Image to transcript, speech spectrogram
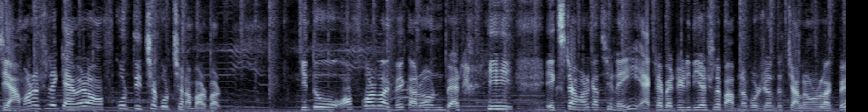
যে আমার আসলে ক্যামেরা অফ করতে ইচ্ছা করছে না বারবার। কিন্তু অফ করা লাগবে, কারণ ব্যাটারি এক্সট্রা আমার কাছে নেই। একটা ব্যাটারি দিয়ে আসলে পাবনা পর্যন্ত চালানো লাগবে।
